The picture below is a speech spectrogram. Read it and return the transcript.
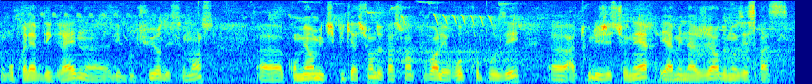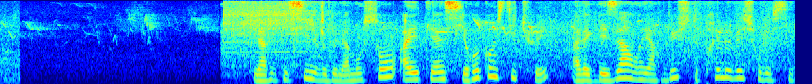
Donc on prélève des graines, euh, des boutures, des semences euh, qu'on met en multiplication de façon à pouvoir les reproposer à tous les gestionnaires et aménageurs de nos espaces. La ripisylve de la Mosson a été ainsi reconstituée avec des arbres et arbustes prélevés sur le site.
